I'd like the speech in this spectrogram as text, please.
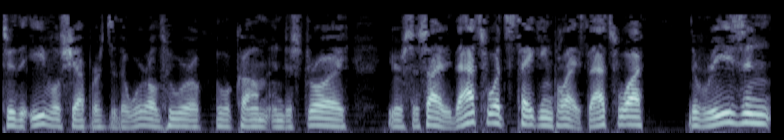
to the evil shepherds of the world who will, who will come and destroy your society. That's what's taking place. That's why the reason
